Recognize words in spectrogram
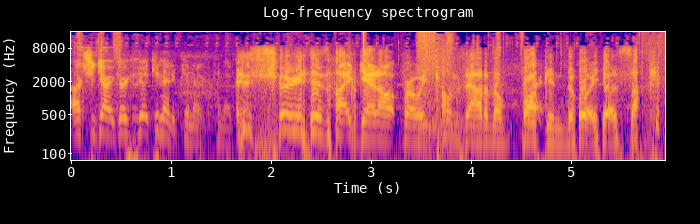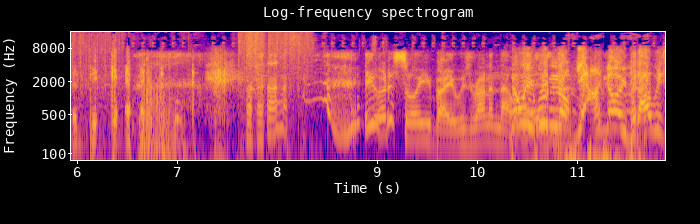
Actually, go, go, go, kinetic, kinetic, kinetic. as soon as I get up, bro, he comes out of the fucking door. You're such a dickhead. he would have saw you, bro. He was running that no, way. he wouldn't have. Yeah, I know, but I was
